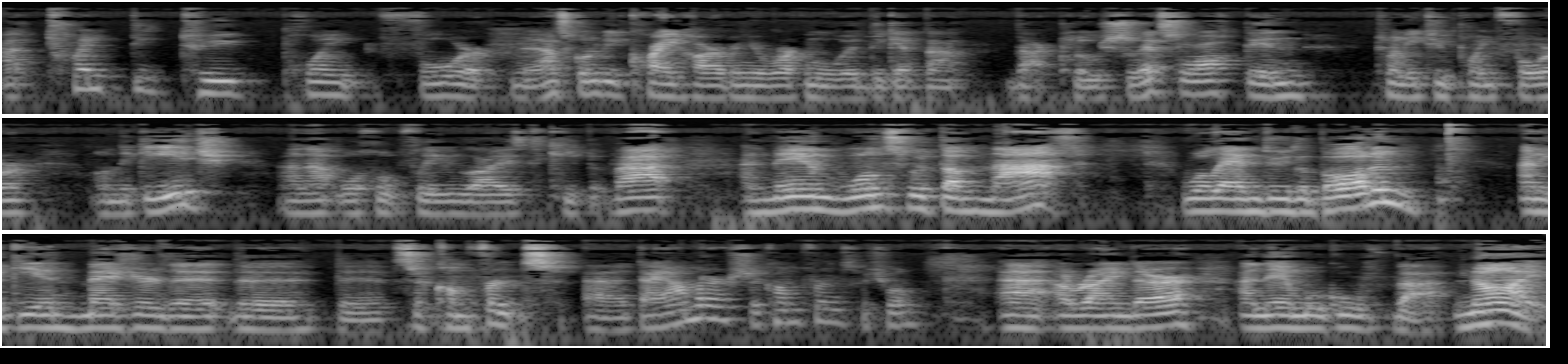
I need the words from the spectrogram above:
at 22.4. Now that's going to be quite hard when you're working with wood to get that, that close. So let's lock in 22.4 on the gauge and that will hopefully allow us to keep it that. And then once we've done that, we'll then do the bottom and again measure the, the, the circumference, uh, diameter, circumference, which one, uh, around there, and then we'll go that. Now,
